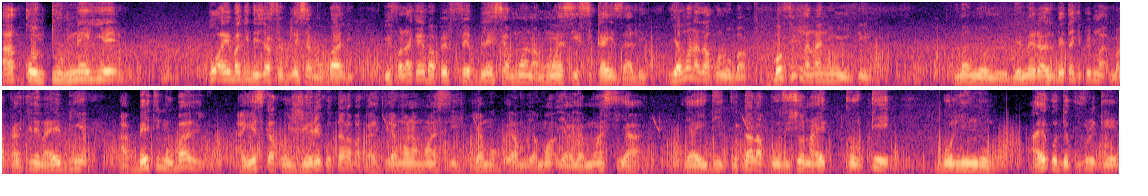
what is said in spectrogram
a contourne ye mpo ayebaki deja faiblesse ya mobali ifalaki ayeba mpe faiblesse ya mwana mwasi esika ezali yango naza koloba bofinga nani oyo te nani oyo demere abetaki mpe bakalkile na ye bien abeti mobali aye sika kogere kotala bakalkile ya mwana mwasi ya, ya, ya, ya, ya mwasi ya, ya edi kotala position na ye kote bolingo aye kodecouvrir ke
